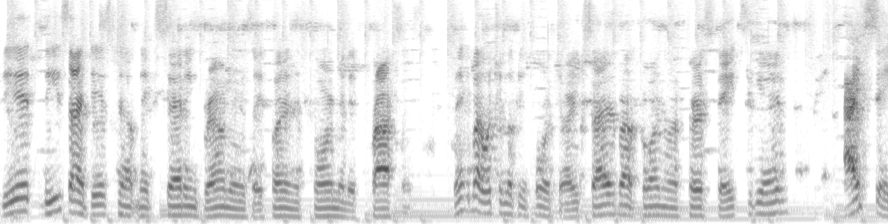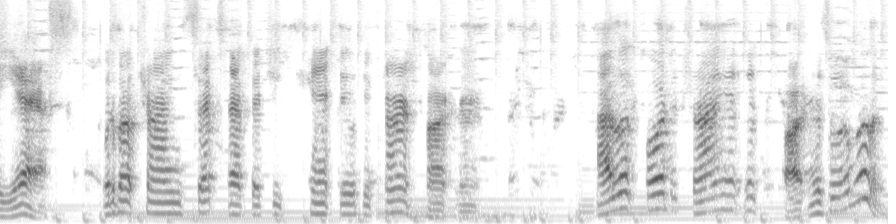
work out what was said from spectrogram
Did, These ideas help make setting rules a fun and informative process. Think about what you're looking forward to. Are you excited about going on first dates again? I say yes. What about trying sex acts that you can't do with your current partner? I look forward to trying it with partners who are willing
